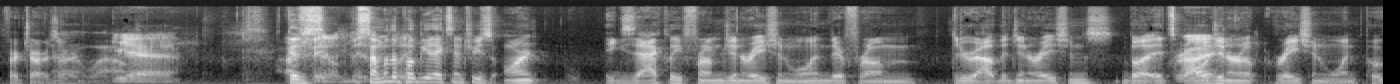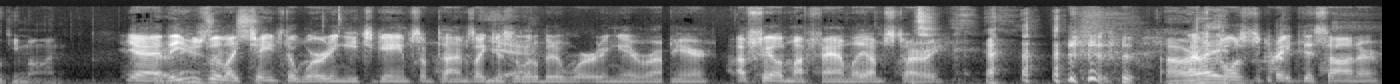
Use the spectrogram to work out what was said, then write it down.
for Charizard. Oh, wow. Yeah. Because some of the. Pokédex entries aren't exactly from Generation One; they're from throughout the generations, but it's all Generation One Pokemon. Yeah, they usually like change the wording each game sometimes, like just a little bit of wording around here. I failed my family. I'm sorry. All right. I've caused great dishonor.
